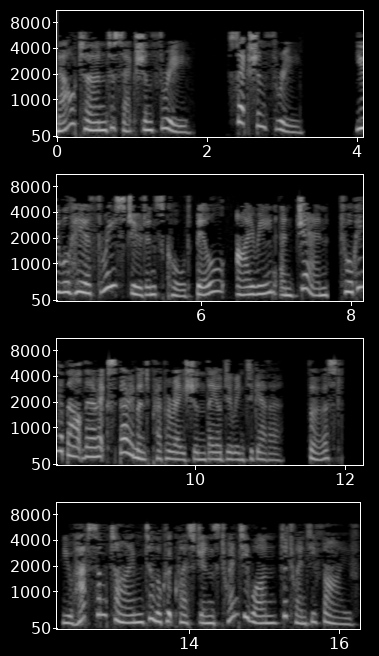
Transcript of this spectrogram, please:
Now turn to section 3. Section 3. You will hear three students called Bill, Irene and Jen talking about their experiment preparation they are doing together. First, you have some time to look at questions 21 to 25.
